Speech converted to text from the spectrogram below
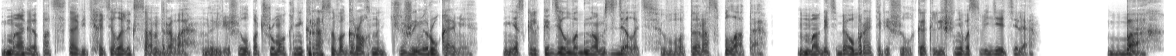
Мага подставить хотел Александрова, но и решил под шумок Некрасова грохнуть чужими руками. Несколько дел в одном сделать, вот и расплата. Мага тебя убрать решил, как лишнего свидетеля. Бах!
